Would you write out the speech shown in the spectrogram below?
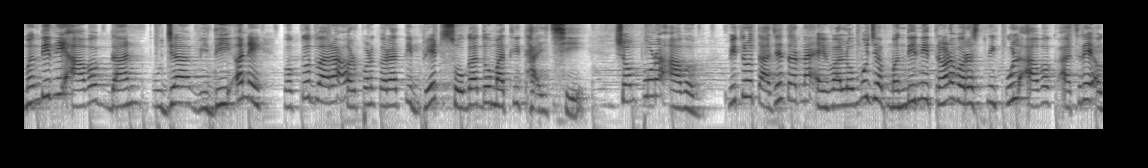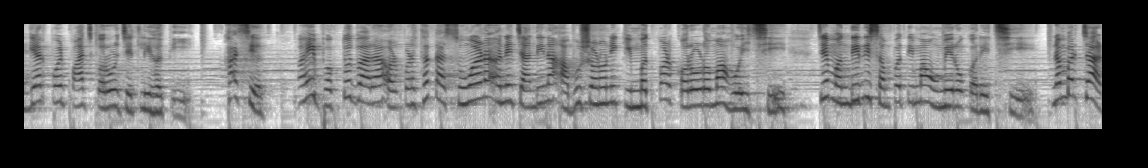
મંદિરની આવક, દાન, પૂજા, વિધિ અને ભક્તો દ્વારા અર્પણ કરાતી ભેટ સોગાદોમાંથી થાય છે. સંપૂર્ણ આવક. મિત્રો, તાજેતરના અહેવાલો મુજબ મંદિરની ત્રણ વર્ષની કુલ આવક આશરે અગિયાર પોઈન્ટ પાંચ કરોડ જેટલી હતી. ખાસિયત, અહીં ભક્તો દ્વારા અર્પણ થતાં સુવર્ણ અને ચાંદીના આભૂષણોની કિંમત પણ કરોડોમાં હોય છે, જે મંદિરની સંપત્તિમાં ઉમેરો કરે છે. નંબર ચાર,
